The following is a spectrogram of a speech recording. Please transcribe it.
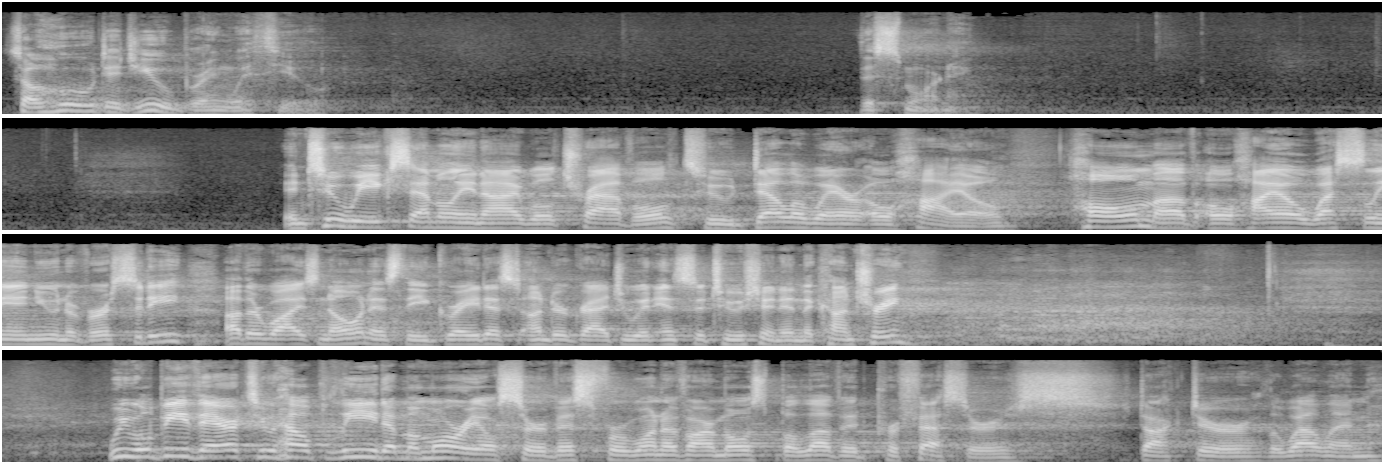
So, who did you bring with you this morning? In two weeks, Emily and I will travel to Delaware, Ohio, home of Ohio Wesleyan University, otherwise known as the greatest undergraduate institution in the country. We will be there to help lead a memorial service for one of our most beloved professors, Dr. Llewellyn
